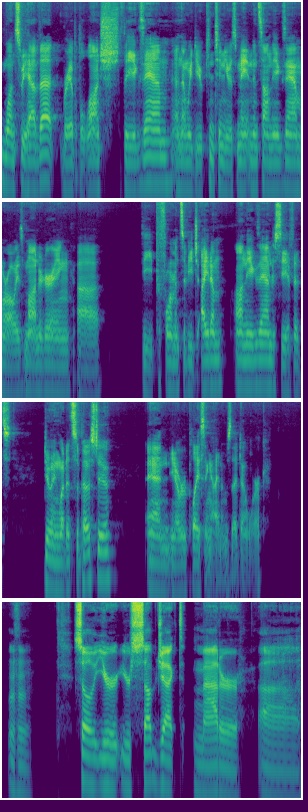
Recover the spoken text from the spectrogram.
once we have that, we're able to launch the exam, and then we do continuous maintenance on the exam. We're always monitoring uh, the performance of each item on the exam to see if it's doing what it's supposed to, and you know, replacing items that don't work. hmm So your your subject matter, uh,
